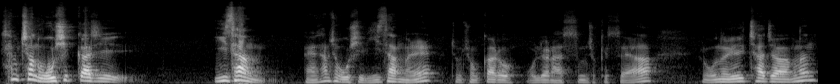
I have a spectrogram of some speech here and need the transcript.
3050까지 이상 3050 이상을 좀 종가로 올려놨으면 좋겠어요. 오늘 1차정은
